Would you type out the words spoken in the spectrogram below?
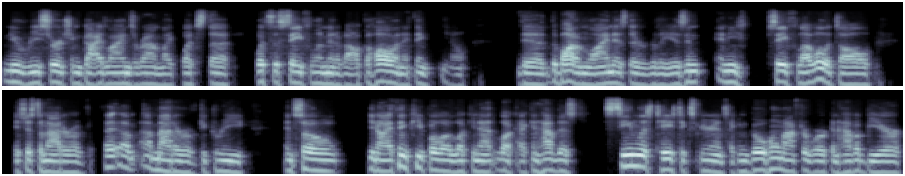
new research and guidelines around like what's the what's the safe limit of alcohol. And I think you know the the bottom line is there really isn't any safe level. It's all it's just a matter of a, a matter of degree. And so you know I think people are looking at look I can have this seamless taste experience. I can go home after work and have a beer,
